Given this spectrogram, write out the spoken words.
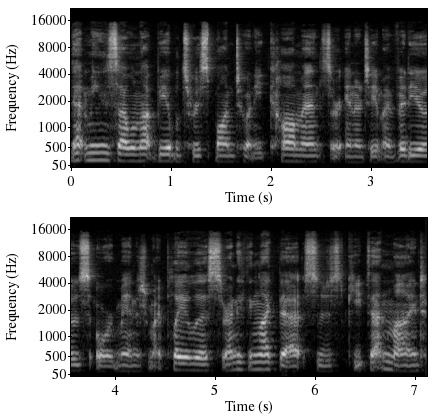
that means I will not be able to respond to any comments or annotate my videos or manage my playlists or anything like that, so just keep that in mind.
